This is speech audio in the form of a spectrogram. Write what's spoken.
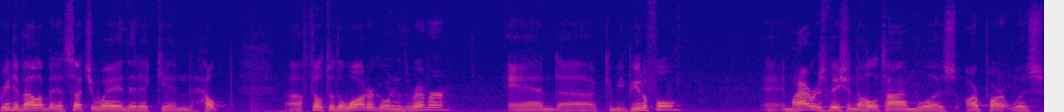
redevelop it in such a way that it can help uh, filter the water going into the river and uh, can be beautiful. And MIRA's vision the whole time was our part was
